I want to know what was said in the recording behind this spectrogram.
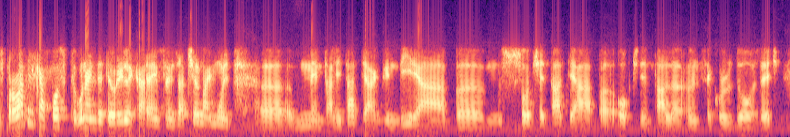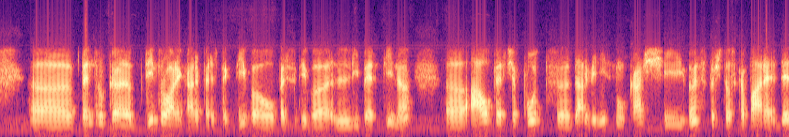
Deci probabil că a fost una dintre teoriile care a influențat cel mai mult uh, mentalitatea, gândirea, uh, societatea uh, occidentală în secolul 20, uh, pentru că, dintr-o oarecare perspectivă, o perspectivă libertină, uh, au perceput uh, darwinismul ca și, în sfârșit, o scăpare de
